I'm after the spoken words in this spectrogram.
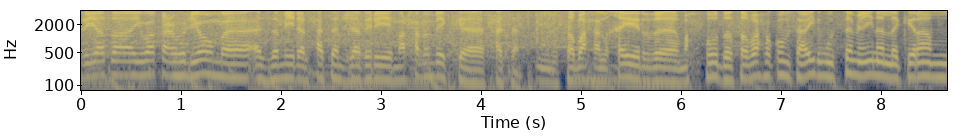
الرياضة يواقعه اليوم الزميل الحسن جابري. مرحبا بك حسن. صباح الخير محفوظ. صباحكم سعيد مستمعينا الكرام.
